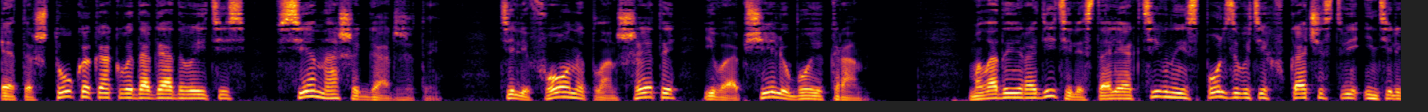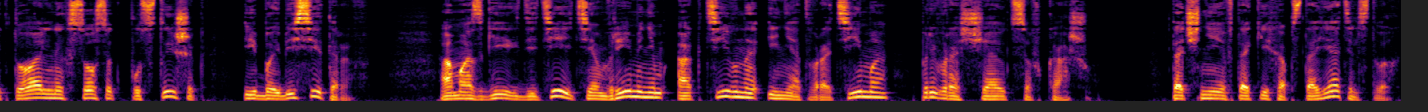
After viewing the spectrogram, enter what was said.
Эта штука, как вы догадываетесь, все наши гаджеты. Телефоны, планшеты и вообще любой экран. Молодые родители стали активно использовать их в качестве интеллектуальных сосок-пустышек и бэбиситеров, а мозги их детей тем временем активно и неотвратимо превращаются в кашу. Точнее, в таких обстоятельствах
